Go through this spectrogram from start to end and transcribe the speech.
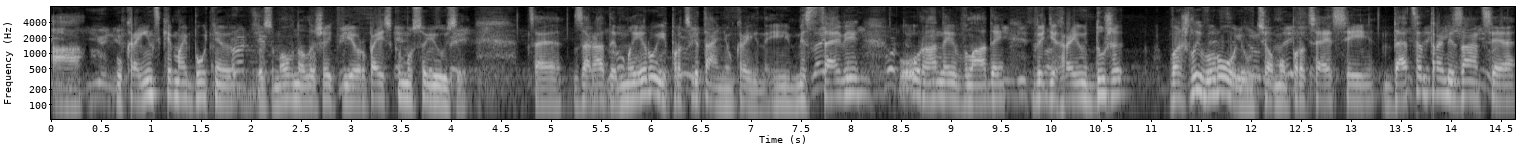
А українське майбутнє безумовно лежить в Європейському Союзі. Це заради миру і процвітання України. І місцеві органи влади відіграють дуже важливу роль у цьому процесі. Децентралізація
